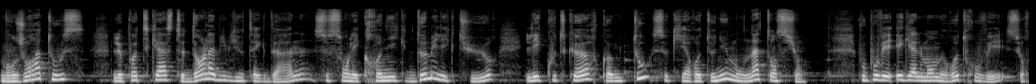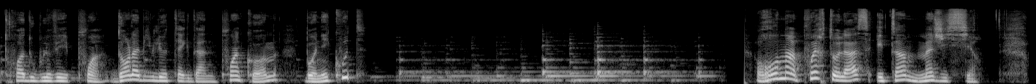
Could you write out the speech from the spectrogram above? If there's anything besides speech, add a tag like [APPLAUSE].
Bonjour à tous. Le podcast Dans la bibliothèque d'Anne, ce sont les chroniques de mes lectures, les coups de cœur comme tout ce qui a retenu mon attention. Vous pouvez également me retrouver sur www.danslabibliothèquedanne.com. Bonne écoute. Romain Puertolas est un magicien.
